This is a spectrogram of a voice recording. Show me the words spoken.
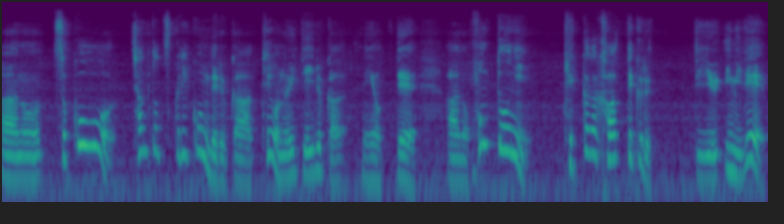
あのそこをちゃんと作り込んでるか手を抜いているかによってあの本当に結果が変わってくるっていう意味で、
